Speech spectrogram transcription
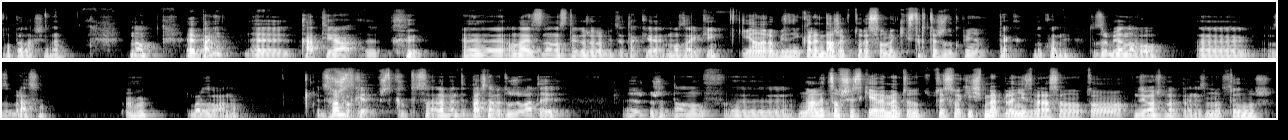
No, opela się, nie? No. E, Pani e, Katia e, e, ona jest znana z tego, że robi te takie mozaiki. I ona robi z niej kalendarze, które są na Kickstarterze do kupienia. Tak, dokładnie. To zrobiła nową e, z brasu. Mhm. Bardzo ładno. No wszystkie, wszystko to są elementy. Patrz, nawet użyła tych e, żetonów. e, No ale co wszystkie elementy? No tutaj są jakieś meple nie z brasa, no to... Gdzie masz meple? Nie No tu masz.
